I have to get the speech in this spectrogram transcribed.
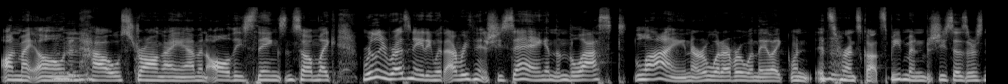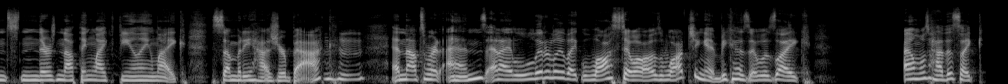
on my own and mm-hmm. how strong I am and all these things. And so I'm like really resonating with everything that she's saying. And then the last line or whatever when they like when it's mm-hmm. her and Scott Speedman but she says there's there's nothing like feeling like somebody has your back. Mm-hmm. And that's where it ends. And I literally like lost it while I was watching it because it was like I almost had this like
